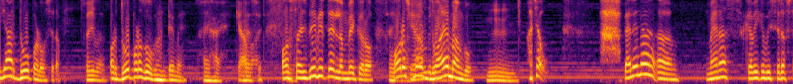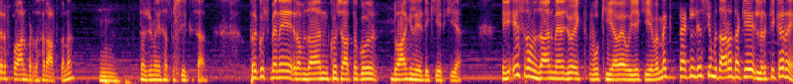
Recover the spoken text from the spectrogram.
यार दो पढ़ो सिर्फ़। सही बात। और दो पढ़ो दो घंटे में। हाय हाय क्या बात और सजदे भी इतने लंबे करो। और उसमें दुआएँ मांगो। हम्म। अच्छा पहले ना मैं ना कभी कभी सिर्फ़ सिर्फ़ कुरान पढ़ता था रात को ना। हम्म। तर्जुमे के साथ तफसीर के साथ। फिर कुछ मैंने रमज़ान कुछ रातों को दुआ के लिए डेडिकेट किया। इस रमज़ान मैंने जो एक वो किया हुआ है वो ये किया हुआ मैं प्रैक्टिकल टिप्स क्यों बता रहा हूँ ताकि लड़के कर? रहे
